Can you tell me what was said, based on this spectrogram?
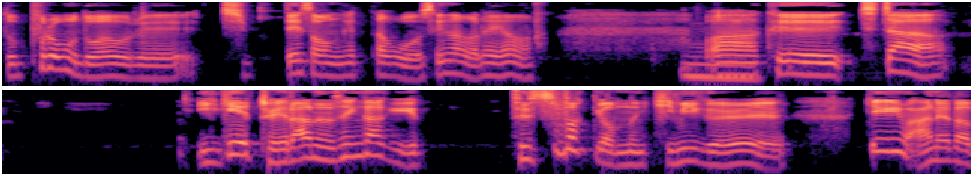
또 프로모 노하우를 집대성했다고 생각을 해요. 음, 와, 그, 진짜, 이게 되라는 생각이 들 수밖에 없는 기믹을 게임 안에다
